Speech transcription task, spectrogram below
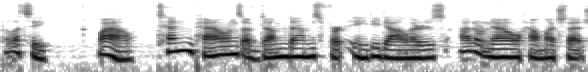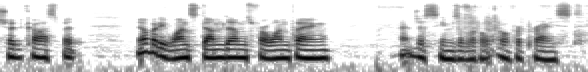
But let's see. Wow, 10 pounds of Dum Dums for $80. I don't know how much that should cost, but nobody wants Dum Dums for one thing. That just seems a little overpriced.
